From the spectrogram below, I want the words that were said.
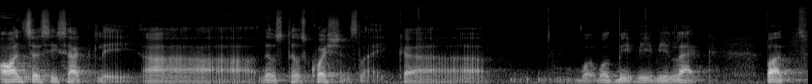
answers exactly uh, those those questions like uh, what, what we, we, we lack. But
